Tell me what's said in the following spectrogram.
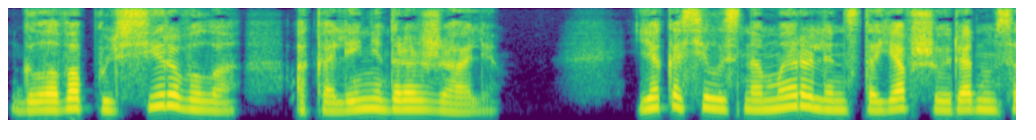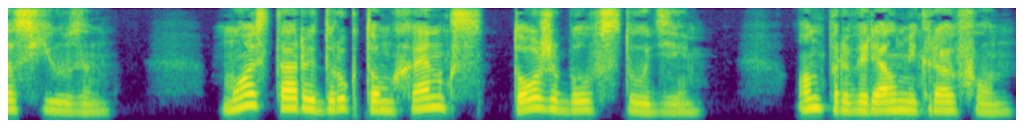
Голова пульсировала, а колени дрожали. Я косилась на Мэрилин, стоявшую рядом со Сьюзен. Мой старый друг Том Хэнкс тоже был в студии. Он проверял микрофон.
